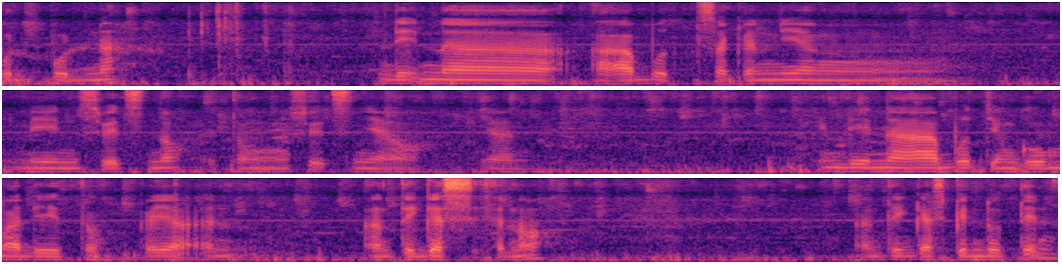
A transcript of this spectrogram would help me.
Pudpud na. Hindi na aabot sa kanyang main switch no? Itong switch niya oh. Yan. Hindi na aabot yung guma dito. Kaya an antigas ano? Antigas pindutin.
